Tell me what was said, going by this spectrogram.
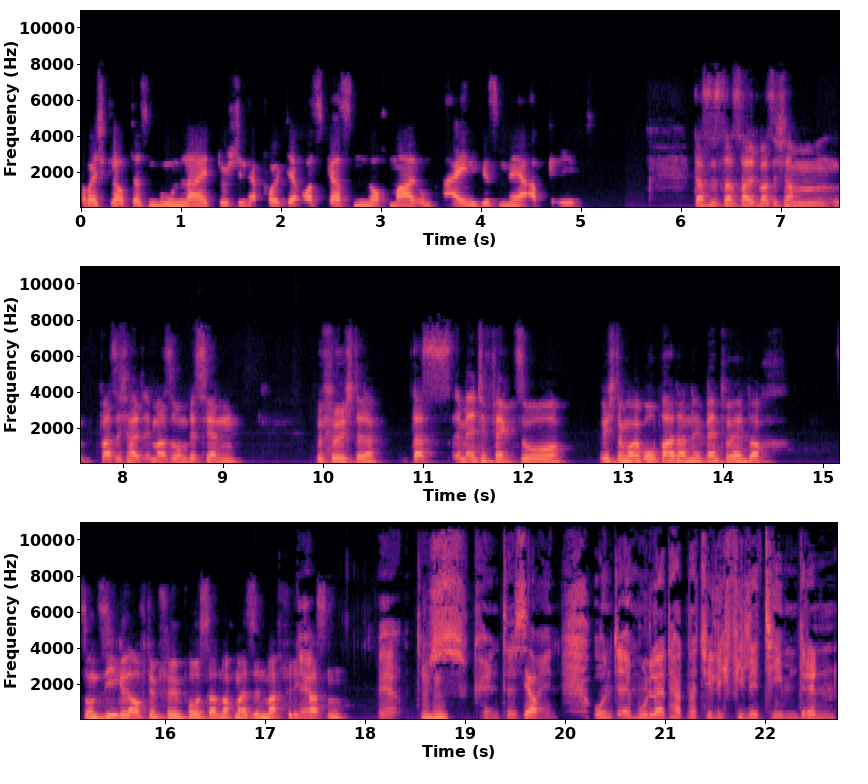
aber ich glaube, dass Moonlight durch den Erfolg der Oscars nochmal um einiges mehr abgräbt. Das ist das halt, was ich am, was ich halt immer so ein bisschen befürchte, dass im Endeffekt so Richtung Europa dann eventuell doch so ein Siegel auf dem Filmposter nochmal Sinn macht für die ja. Kassen. Ja, das mhm. könnte sein. Ja. Und äh, Moonlight hat natürlich viele Themen drin.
